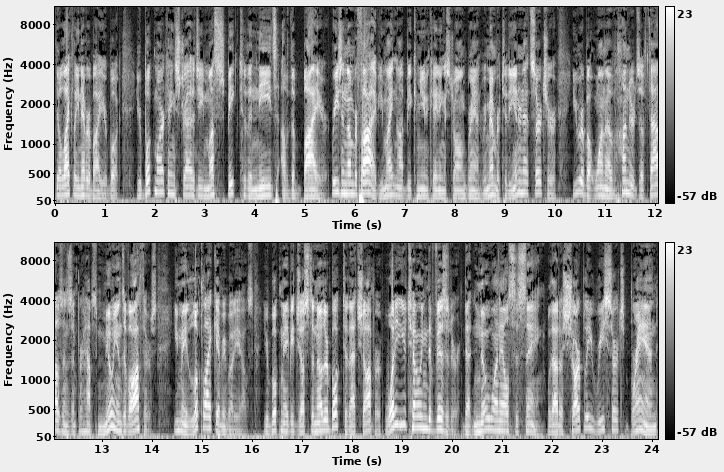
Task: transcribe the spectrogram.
they'll likely never buy your book. Your book marketing strategy must speak to the needs of the buyer. Reason number five, you might not be communicating a strong brand. Remember, to the internet searcher, you are but one of hundreds of thousands and perhaps millions of authors. You may look like everybody else. Your book may be just another book to that shopper. What are you telling the visitor that no one else is saying? Without a sharply researched brand,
